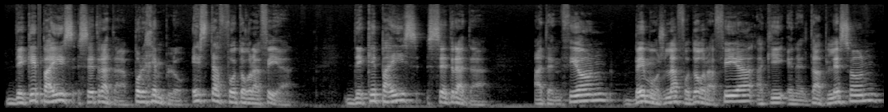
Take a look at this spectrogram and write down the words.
¿De qué país se trata? Por ejemplo, esta fotografía. ¿De qué país se trata? Atención, vemos la fotografía aquí en el Tab Lesson.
